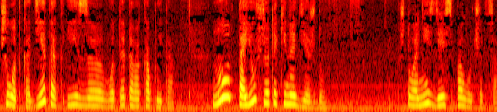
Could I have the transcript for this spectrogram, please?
четко деток из э, вот этого копыта. Но таю все-таки надежду, что они здесь получатся.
